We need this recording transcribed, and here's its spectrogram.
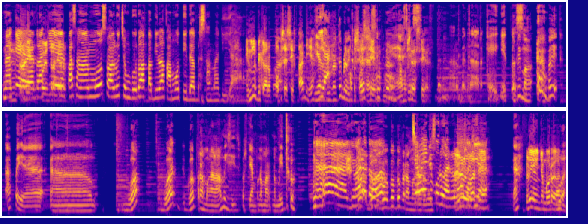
Nah, Yang oke, terakhir, yang poin terakhir, pasanganmu selalu cemburu apabila kamu tidak bersama dia. Ini lebih ke arah obsesif tadi ya. Iya, lebih berarti lebih ke Obsesif. posesif nih ya. Obsesif. Benar-benar kayak gitu Tapi sih. emang apa apa ya? em, gua gua gua pernah mengalami sih seperti yang nomor 6 itu. Nah, gimana Gua- tuh? Gua, gua, gua, gua pernah Cewek yang mengalami. cemburuan lo Lu atau pasti dia? ya. Hah? Lu yang cemburu kan? Gua.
